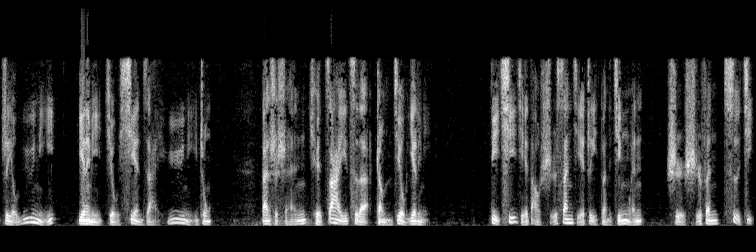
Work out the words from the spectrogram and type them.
只有淤泥。耶利米就陷在淤泥中，但是神却再一次的拯救耶利米。第七节到十三节这一段的经文是十分刺激，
